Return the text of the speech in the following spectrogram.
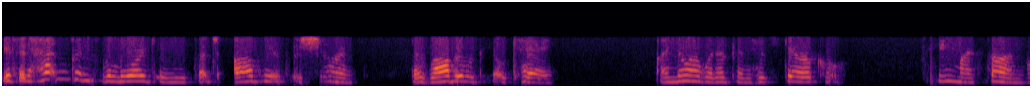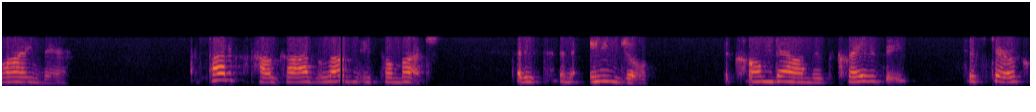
If it hadn't been for the Lord giving me such obvious assurance that Robert would be okay, I know I would have been hysterical seeing my son lying there. Thought about how God loved me so much that he sent an angel to calm down this crazy, hysterical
